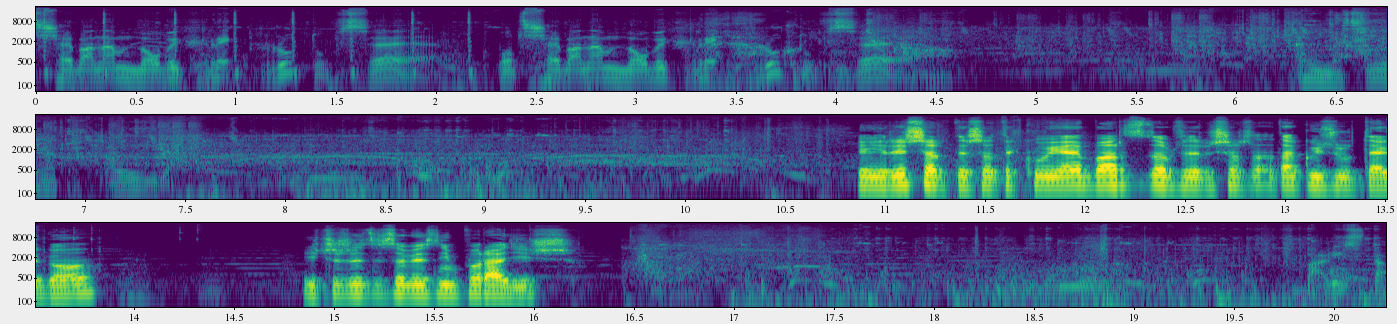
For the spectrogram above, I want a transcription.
Potrzeba nam nowych rekrutów, ser. Potrzeba nam nowych rekrutów, ser. Okej, Ryszard też atakuje. Bardzo dobrze, Ryszard, atakuj żółtego. Liczę, że ty sobie z nim poradzisz. Balista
